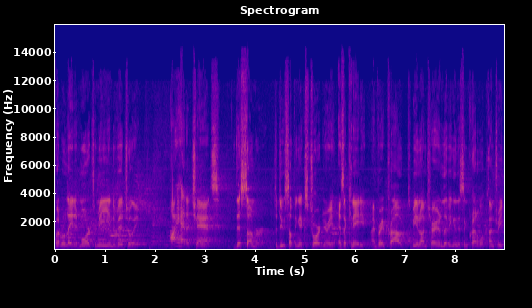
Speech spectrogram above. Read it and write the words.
but related more to me individually. I had a chance this summer to do something extraordinary as a Canadian. I'm very proud to be an Ontarian living in this incredible country,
